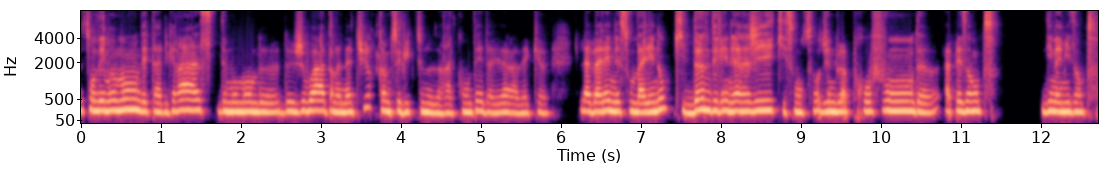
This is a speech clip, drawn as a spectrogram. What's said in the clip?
ce sont des moments d'état de grâce, des moments de, joie dans la nature, comme celui que tu nous as raconté d'ailleurs avec euh, la baleine et son baleineau, qui donnent de l'énergie, qui sont sur d'une joie profonde, apaisante, dynamisante.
